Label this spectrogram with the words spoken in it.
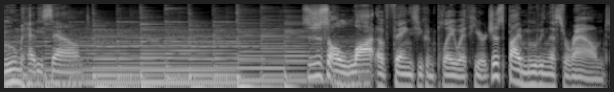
boom heavy sound. So there's just a lot of things you can play with here just by moving this around.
